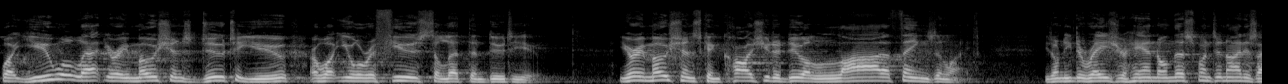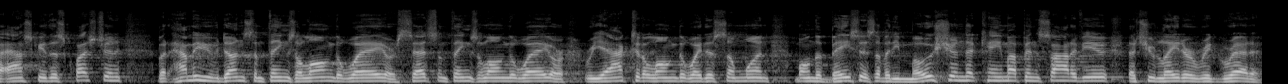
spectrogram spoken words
what you will let your emotions do to you or what you will refuse to let them do to you. Your emotions can cause you to do a lot of things in life. You don't need to raise your hand on this one tonight as I ask you this question, but how many of you have done some things along the way or said some things along the way or reacted along the way to someone on the basis of an emotion that came up inside of you that you later regretted?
